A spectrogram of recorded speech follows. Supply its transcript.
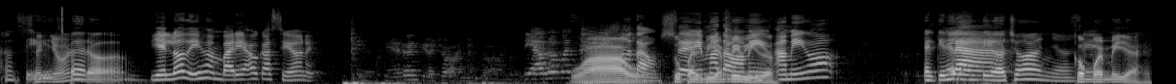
así, Señor. pero... Y él lo dijo en varias ocasiones. Tiene 38 años solamente. Diablo, pues Wow, se ve bien matado. Se súper ve bien bien matado, vivido. amigo. Amigo, Él tiene La- 28 años. Con buen millaje.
